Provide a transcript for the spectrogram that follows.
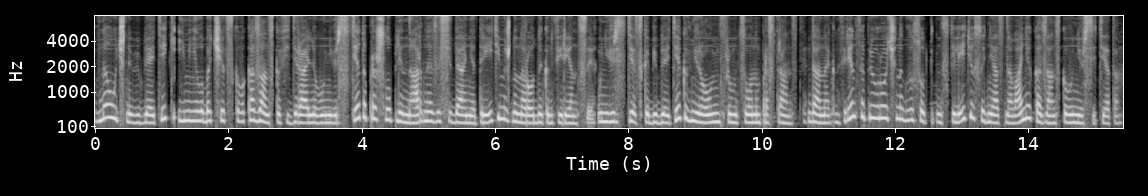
В научной библиотеке имени Лобачевского Казанского федерального университета прошло пленарное заседание третьей международной конференции «Университетская библиотека в мировом информационном пространстве». Данная конференция приурочена к 215-летию со дня основания Казанского университета.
